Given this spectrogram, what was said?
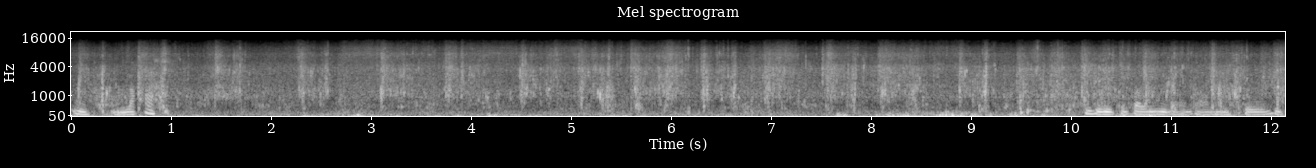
Mm, ang lakas. Dito pala ng dadaan ng tubig.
